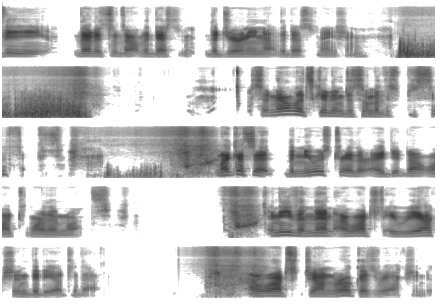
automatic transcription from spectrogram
the that it's about the dest- the journey, not the destination. So now let's get into some of the specifics. Like I said, the newest trailer I did not watch more than once. And even then, I watched a reaction video to that. I watched John Roca's reaction to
